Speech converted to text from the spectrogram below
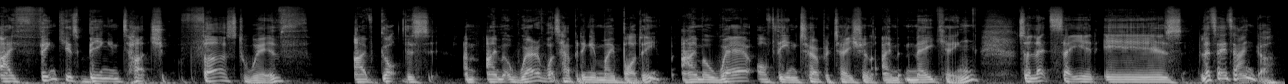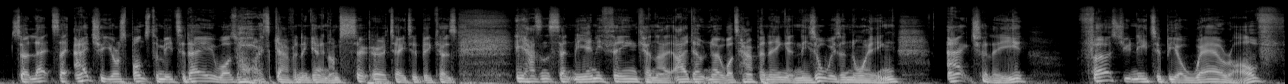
I think it's being in touch first with I've got this. I'm, I'm aware of what's happening in my body. I'm aware of the interpretation I'm making. So let's say it is, let's say it's anger. So let's say, actually, your response to me today was, oh, it's Gavin again. I'm so irritated because he hasn't sent me anything and I, I don't know what's happening and he's always annoying. Actually, first you need to be aware of,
